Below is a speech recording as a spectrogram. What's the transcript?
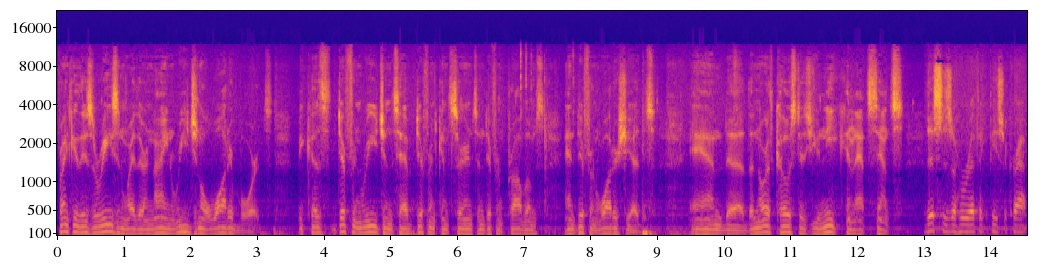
Frankly, there's a reason why there are nine regional water boards because different regions have different concerns and different problems and different watersheds. And uh, the North Coast is unique in that sense. This is a horrific piece of crap.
